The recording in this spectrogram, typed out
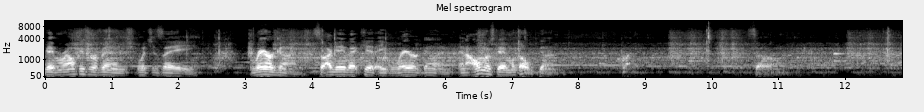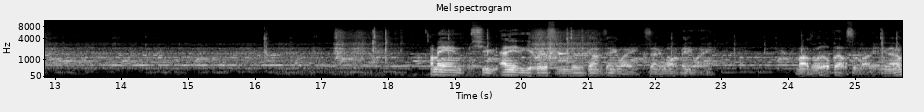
Gave him Ralphie's Revenge, which is a rare gun. So I gave that kid a rare gun, and I almost gave him a gold gun. So. I mean, shoot, I need to get rid of some of those guns anyway, because I didn't want them anyway. Might as well help out somebody, you know?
